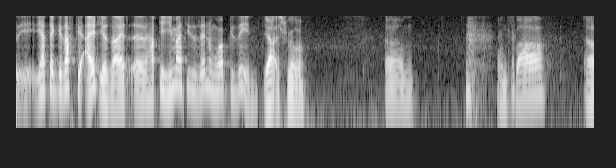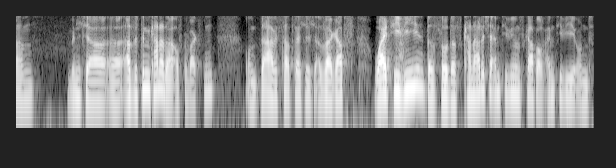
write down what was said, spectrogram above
ihr habt ja gesagt, wie alt ihr seid. Äh, habt ihr jemals diese Sendung überhaupt gesehen? Ja, ich schwöre. Ähm, und zwar ähm, bin ich ja, äh, also ich bin in Kanada aufgewachsen und da habe ich es tatsächlich, also da gab es YTV, das ist so das kanadische MTV und es gab auch MTV und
